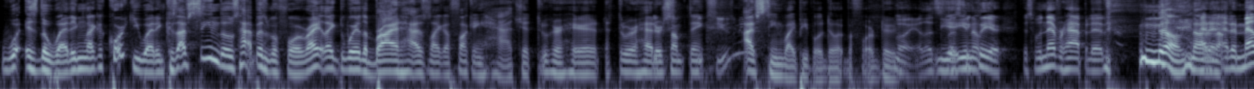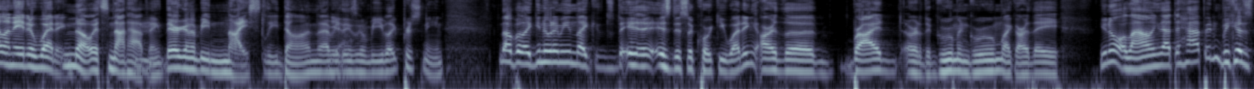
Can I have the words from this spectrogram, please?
What is the wedding like a quirky wedding? Because I've seen those happen before, right? Like where the bride has like a fucking hatchet through her hair, through her head or something. excuse me? I've seen white people do it before, dude. Oh yeah, let's, Yeah, let's be know- clear. This will never happen at, No, no, at, no. a, at a melanated wedding. No, it's not happening. Mm. They're gonna be nicely done. Everything's Yeah. gonna be like pristine. No, but like you know what I mean. Like, is this a quirky wedding? Are the bride or the groom and groom like are they, you know, allowing that to happen? Because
